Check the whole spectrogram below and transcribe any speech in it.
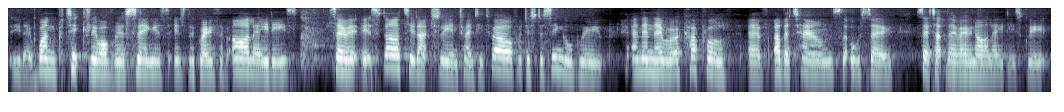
you know, one particularly obvious thing is, is the growth of R-Ladies. So it, it started actually in 2012 with just a single group, and then there were a couple of other towns that also set up their own R-Ladies group.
